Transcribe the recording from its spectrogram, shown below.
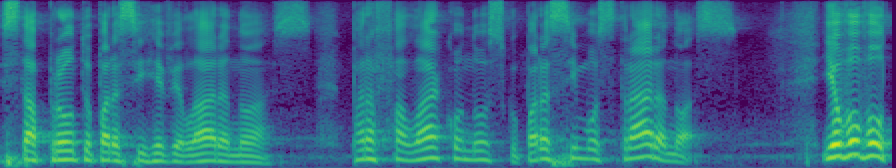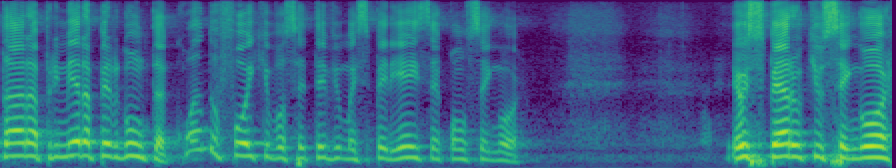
está pronto para se revelar a nós, para falar conosco, para se mostrar a nós. E eu vou voltar à primeira pergunta: quando foi que você teve uma experiência com o Senhor? Eu espero que o Senhor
